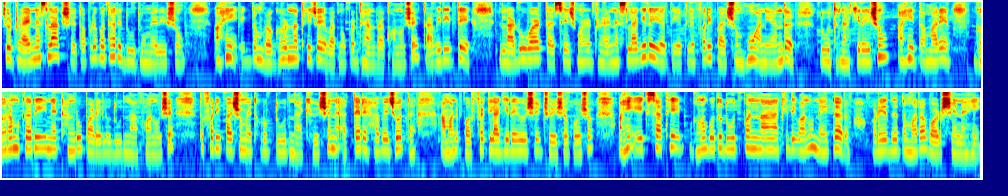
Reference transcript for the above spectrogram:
જો ડ્રાયનેસ લાગશે તો આપણે વધારે દૂધ ઉમેરીશું. અહીં એકદમ રગડ ન થઈ જાય એ વાતનું પણ ધ્યાન રાખવાનું છે. તો આવી રીતે લાડુ વાળતા સેજ મને ડ્રાયનેસ લાગી રહી હતી એટલે ફરી પાછું હું આની અંદર દૂધ નાખી રહી છું. અહીં તમારે ગરમ કરીને ઠંડુ પાડેલું દૂધ નાખવાનું છે. તો ફરી પાછું મેં થોડુંક દૂધ નાખ્યું છે ને અત્યારે હવે જોતાં આ મને પરફેક્ટ લાગી રહ્યું છે, જોઈ શકો છો. અહીં એકસાથે ઘણું બધું દૂધ પણ ના નાખી દેવાનું, નહીંતર અડેદ તમારા વળશે નહીં.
